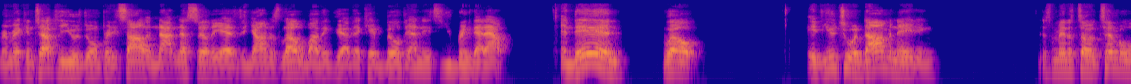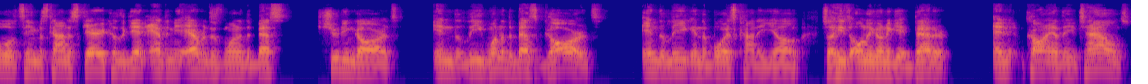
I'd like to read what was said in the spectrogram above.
Remember in Kentucky, you was doing pretty solid, not necessarily as the Giannis level, but I think you have that capability. I need to see you bring that out. And then, well, if you two are dominating, this Minnesota Timberwolves team is kind of scary because again, Anthony Edwards is one of the best shooting guards in the league, one of the best guards in the league, and the boy is kind of young, so he's only going to get better. And Karl-Anthony Towns,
